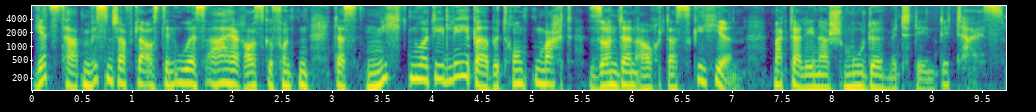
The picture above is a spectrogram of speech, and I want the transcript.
Jetzt haben Wissenschaftler aus den USA herausgefunden, dass nicht nur die Leber betrunken macht, sondern auch das Gehirn. Magdalena Schmude mit den Details.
